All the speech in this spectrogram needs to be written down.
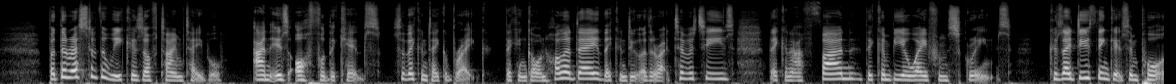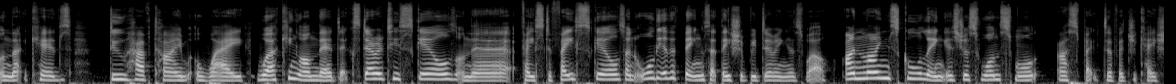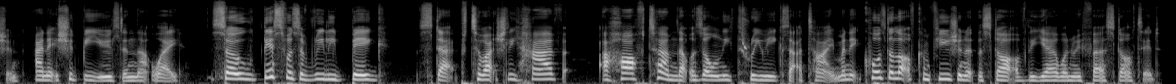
but the rest of the week is off timetable and is off for the kids so they can take a break. They can go on holiday, they can do other activities, they can have fun, they can be away from screens. Because I do think it's important that kids do have time away working on their dexterity skills, on their face to face skills, and all the other things that they should be doing as well. Online schooling is just one small aspect of education, and it should be used in that way. So, this was a really big step to actually have a half term that was only three weeks at a time, and it caused a lot of confusion at the start of the year when we first started.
